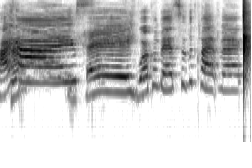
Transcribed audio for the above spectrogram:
Hi, guys. Hey. Welcome back to the clapback.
